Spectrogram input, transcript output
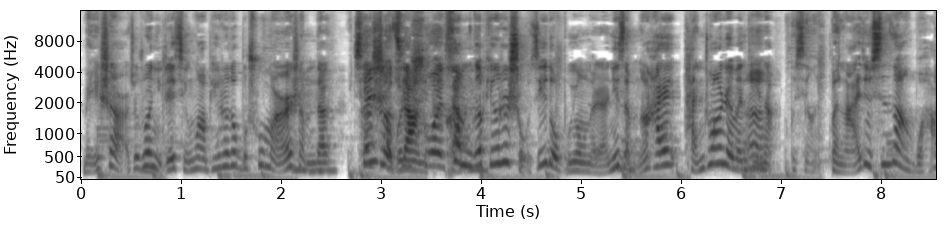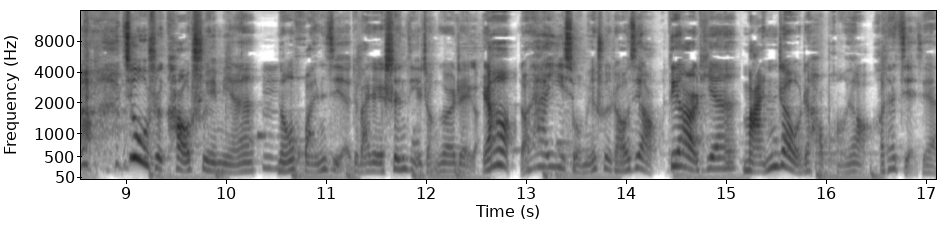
没事儿，就说你这情况平时都不出门什么的，牵涉不到你，恨不得平时手机都不用的人，你怎么能还弹窗这问题呢？不行，本来就心脏不好，就是靠睡眠能缓解，对吧？这个身体整个这个，然后老太太一宿没睡着觉，第二天瞒着我这好朋友和他姐姐，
